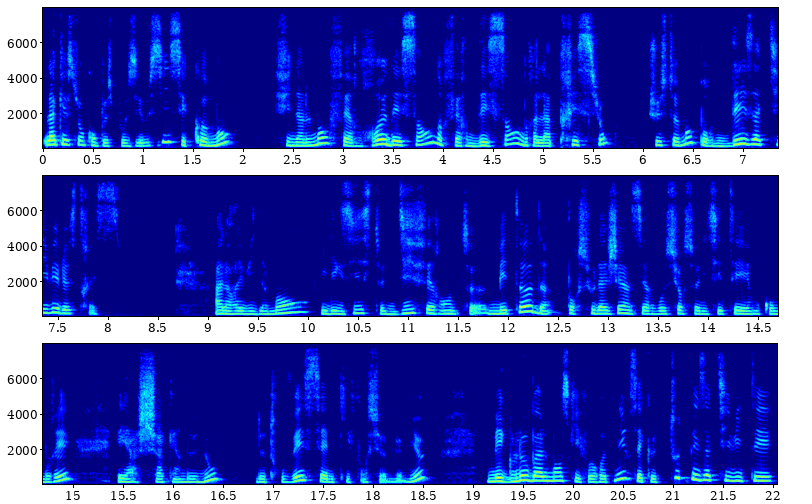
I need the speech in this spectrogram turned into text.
la question qu'on peut se poser aussi, c'est comment finalement faire redescendre, faire descendre la pression justement pour désactiver le stress. Alors évidemment, il existe différentes méthodes pour soulager un cerveau sursollicité et encombré, et à chacun de nous de trouver celle qui fonctionne le mieux. Mais globalement, ce qu'il faut retenir, c'est que toutes les activités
